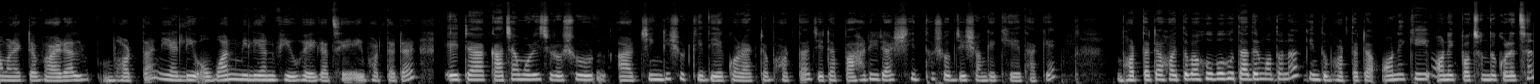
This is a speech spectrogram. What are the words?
আমার একটা ভাইরাল ভর্তা নিয়ারলি ওয়ান মিলিয়ন ভিউ হয়ে গেছে এই ভর্তাটার। এটা কাঁচামরিচ রসুন আর চিংড়ি শুটকি দিয়ে করা একটা ভর্তা, যেটা পাহাড়িরা সিদ্ধ সবজির সঙ্গে খেয়ে থাকে। ভর্তাটা হয়তো বা হুবহু তাদের মতো না, কিন্তু ভর্তাটা অনেকেই অনেক পছন্দ করেছেন।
